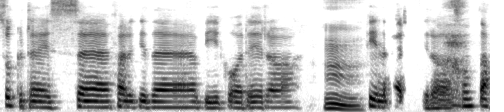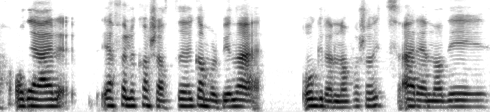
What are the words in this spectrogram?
sukkertøysfargede bygårder og mm. fine parker og sånt. da. Og det er Jeg føler kanskje at gamlebyen er, og Grønland for så vidt, er en av de,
